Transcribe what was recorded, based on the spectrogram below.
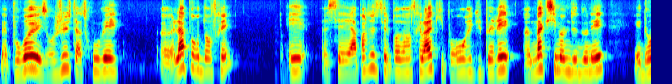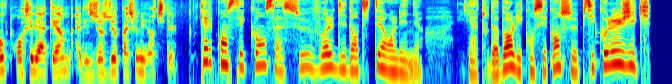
Ben, pour eux, ils ont juste à trouver euh, la porte d'entrée. Et euh, c'est à partir de cette porte d'entrée-là qu'ils pourront récupérer un maximum de données et donc procéder à terme à des usurpations d'identité. Quelles conséquences a ce vol d'identité en ligne? Il y a tout d'abord les conséquences psychologiques,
